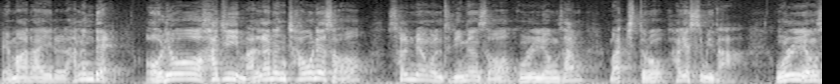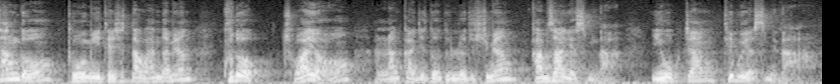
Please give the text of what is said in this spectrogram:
MRI를 하는데 어려워하지 말라는 차원에서 설명을 드리면서 오늘 영상 마치도록 하겠습니다. 오늘 영상도 도움이 되셨다고 한다면 구독, 좋아요, 알람까지도 눌러주시면 감사하겠습니다. 이국장 TV였습니다.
